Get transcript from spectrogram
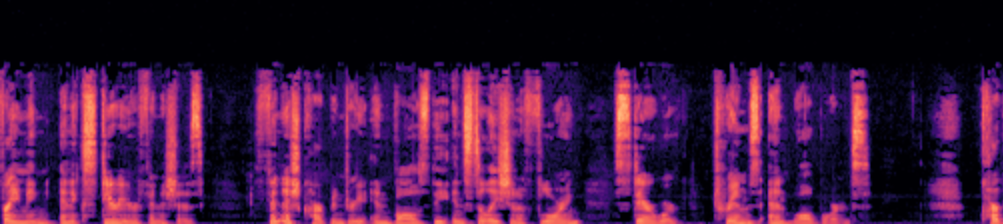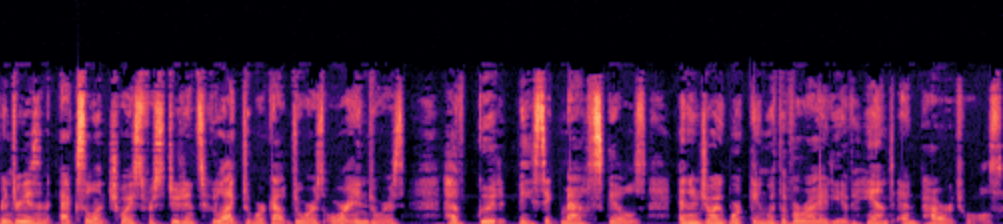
framing, and exterior finishes. Finish carpentry involves the installation of flooring, stairwork, trims, and wallboards. Carpentry is an excellent choice for students who like to work outdoors or indoors, have good basic math skills, and enjoy working with a variety of hand and power tools.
